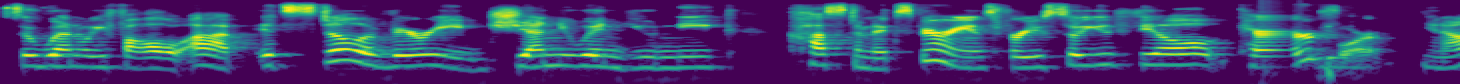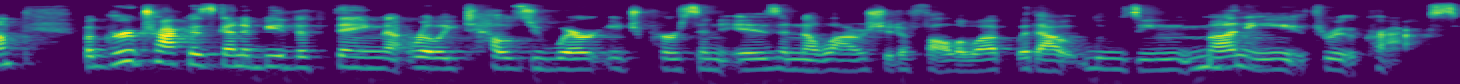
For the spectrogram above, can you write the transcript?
So when we follow up, it's still a very genuine, unique, custom experience for you so you feel cared for you know? But group track is going to be the thing that really tells you where each person is and allows you to follow up without losing money through the cracks.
